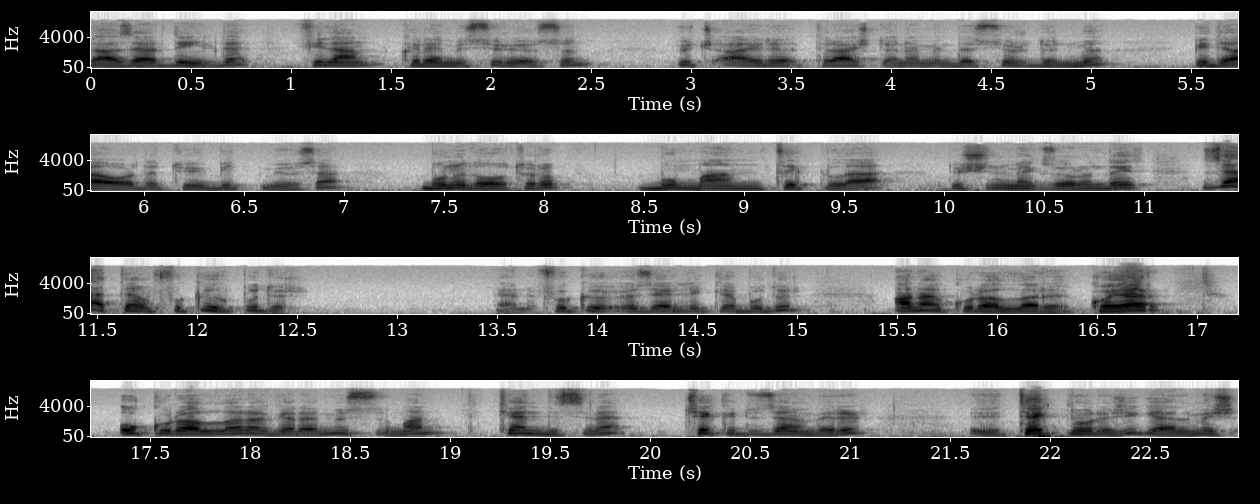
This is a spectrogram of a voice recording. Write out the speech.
Lazer değil de filan kremi sürüyorsun. Üç ayrı tıraş döneminde sürdün mü bir daha orada tüy bitmiyorsa bunu da oturup bu mantıkla düşünmek zorundayız. Zaten fıkıh budur. Yani fıkıh özellikle budur. Ana kuralları koyar. O kurallara göre Müslüman kendisine çeki düzen verir. Ee, teknoloji gelmiş,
